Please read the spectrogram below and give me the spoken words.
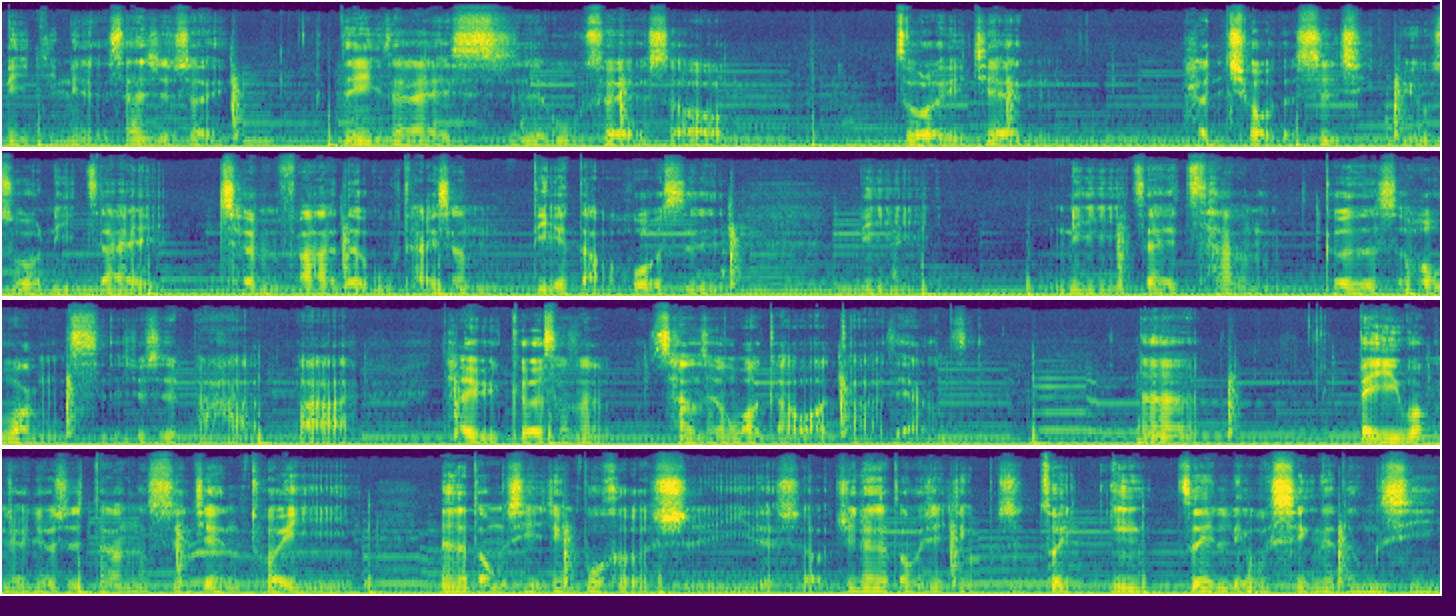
你今年三十岁，那你在十五岁的时候做了一件很糗的事情，比如说你在惩罚的舞台上跌倒，或者是你你在唱歌的时候忘词，就是把它把台语歌唱成唱成哇嘎哇嘎这样子。那被遗忘权就是当时间推移，那个东西已经不合时宜的时候，就那个东西已经不是最硬、最流行的东西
